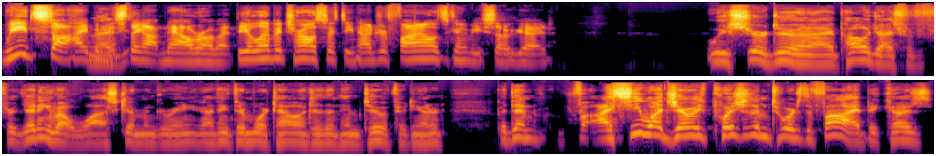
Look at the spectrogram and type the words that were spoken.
We need to start hyping this thing up now, Robert. The Olympic Trials 1500 final is going to be so good. We sure do, and I apologize for forgetting about Waskom and Green. I think they're more talented than him too at 1500. But then f- I see why Jerry's pushing them towards the five because,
